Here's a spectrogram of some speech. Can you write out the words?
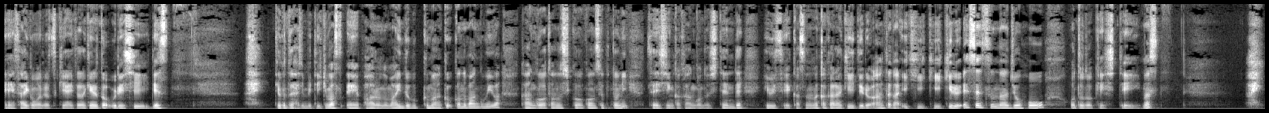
えー、最後までお付き合いいただけると嬉しいです。はい。ということで始めていきます。えー、パールのマインドブックマーク。この番組は、看護を楽しくをコンセプトに、精神科看護の視点で、日々生活の中から聞いているあなたが生き生き生きるエッセンスな情報をお届けしています。はい。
